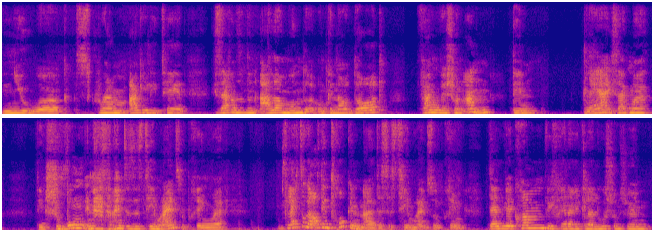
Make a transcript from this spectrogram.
New Work, Scrum, Agilität, die Sachen sind in aller Munde und genau dort fangen wir schon an, den, naja, ich sag mal, den Schwung in das alte System reinzubringen, weil vielleicht sogar auch den Druck in ein altes System reinzubringen. Denn wir kommen, wie Frederic Laloux schon schön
